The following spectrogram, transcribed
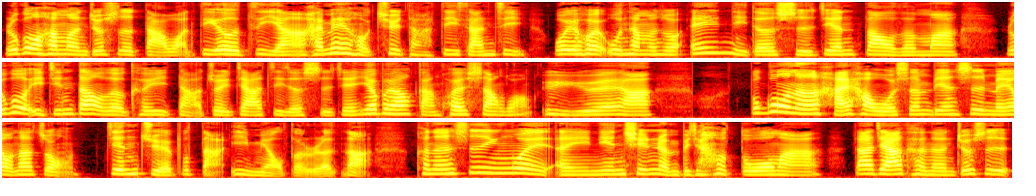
如果他们就是打完第二剂啊，还没有去打第三剂，我也会问他们说：“哎，你的时间到了吗？”如果已经到了可以打追加剂的时间，要不要赶快上网预约啊？不过呢，还好我身边是没有那种坚决不打疫苗的人啦。可能是因为诶年轻人比较多嘛，大家可能就是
